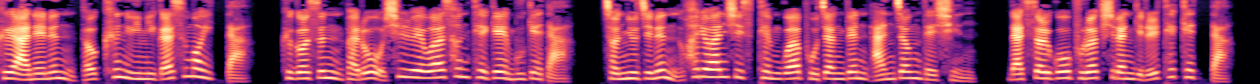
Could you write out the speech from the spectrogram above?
그 안에는 더 큰 의미가 숨어 있다. 그것은 바로 신뢰와 선택의 무게다. 전유진은 화려한 시스템과 보장된 안정 대신 낯설고 불확실한 길을 택했다.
